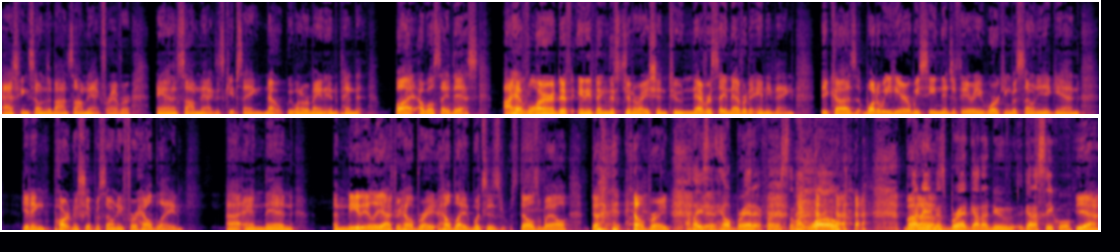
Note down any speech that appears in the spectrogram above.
asking Sony to buy Insomniac forever, and Insomniac just keeps saying, no, we want to remain independent. But I will say this I have learned, if anything, this generation to never say never to anything because what do we hear? We see Ninja Theory working with Sony again, getting partnership with Sony for Hellblade, uh, and then immediately after Hellblade, Hellblade, which is sells well, Hellblade. I thought you said hell bread at first. I'm like, whoa. My But, uh, name is Bread. Got a new, got a sequel. Yeah.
